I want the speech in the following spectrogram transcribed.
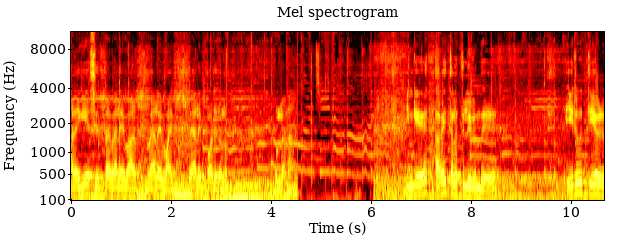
அழகிய சிற்ப வேலைவா வேலைவாய் வேலைப்பாடுகளும் உள்ளன. இங்கே தரைத்தளத்திலிருந்து இருபத்தி ஏழு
